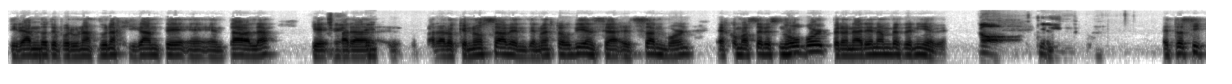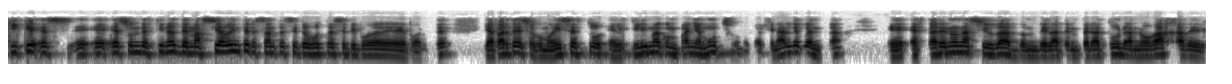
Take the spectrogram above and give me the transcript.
tirándote por unas dunas gigantes en tabla, que para, para los que no saben de nuestra audiencia, el Sunborn es como hacer snowboard, pero en arena en vez de nieve. ¡Oh, qué lindo! Entonces, Iquique es, e, e, es un destino demasiado interesante si te gusta ese tipo de deporte. Y aparte de eso, como dices tú, el clima acompaña mucho, porque al final de cuentas, eh, estar en una ciudad donde la temperatura no baja de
